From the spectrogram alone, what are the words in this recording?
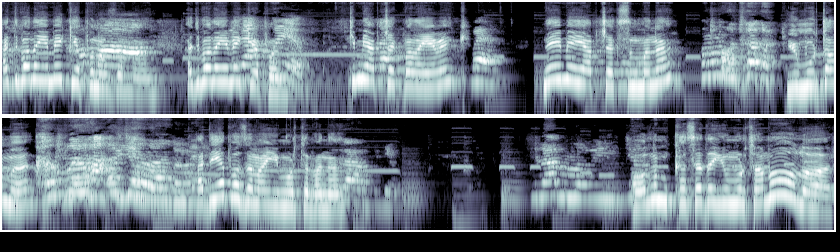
Hadi bana yemek yapın o zaman. Hadi bana yemek yapın. Kim yapacak bana yemek? Ben. Ne yemeği yapacaksın bana? Da. Yumurta mı? Hadi. Hadi yap o zaman yumurta bana. Oğlum kasada yumurta mı olur?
